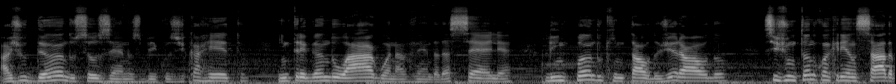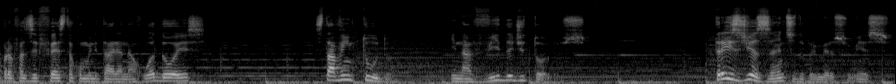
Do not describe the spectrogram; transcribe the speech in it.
Ajudando o seu Zé nos bicos de carreto, entregando água na venda da Célia, limpando o quintal do Geraldo, se juntando com a criançada para fazer festa comunitária na Rua 2. Estava em tudo e na vida de todos. Três dias antes do primeiro sumiço,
